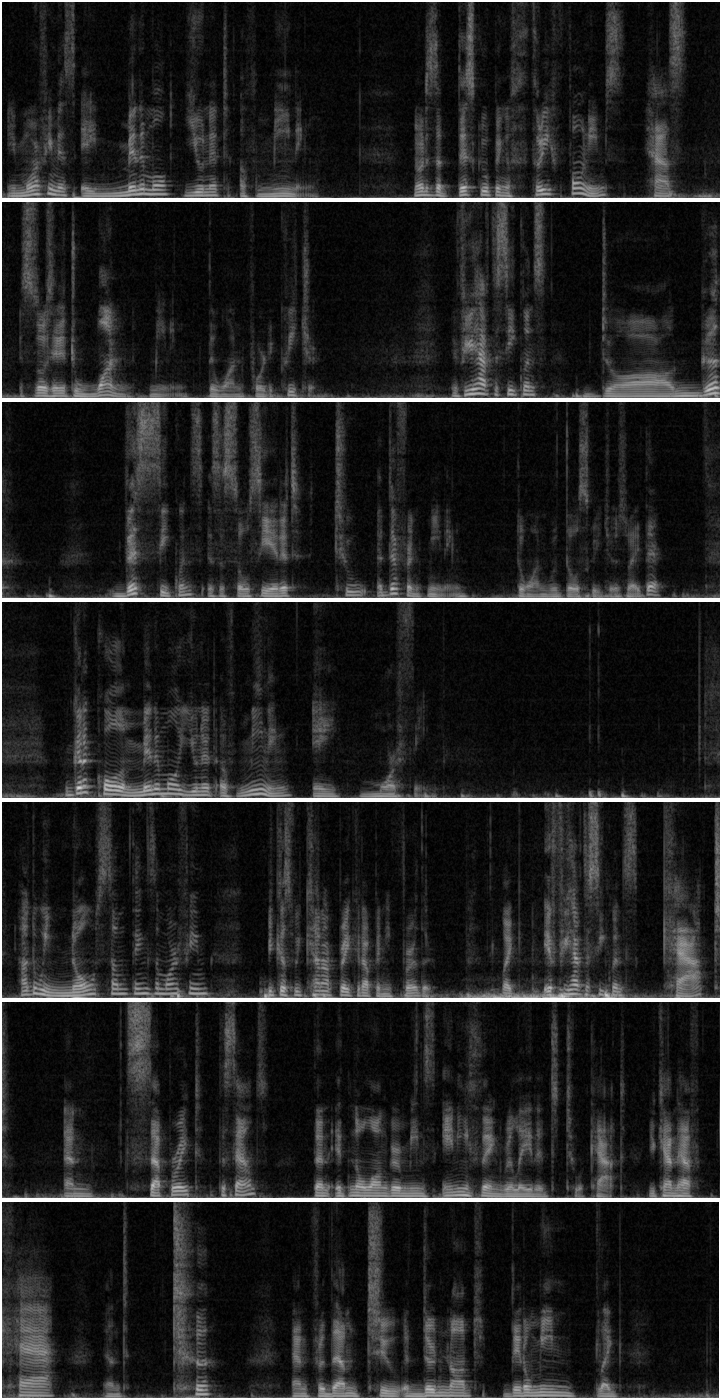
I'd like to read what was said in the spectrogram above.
A morpheme is a minimal unit of meaning. Notice that this grouping of three phonemes has associated to one meaning, the one for the creature. If you have the sequence dog, this sequence is associated to a different meaning, the one with those creatures right there. We're going to call a minimal unit of meaning a morpheme. How do we know something's a morpheme? Because we cannot break it up any further. Like if you have the sequence cat and separate the sounds, then it no longer means anything related to a cat. You can't have ca and t and for them to they're not they don't mean like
